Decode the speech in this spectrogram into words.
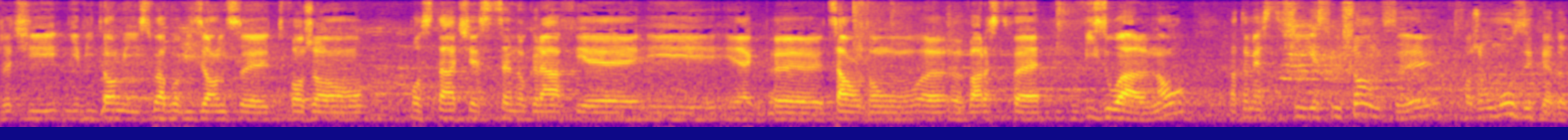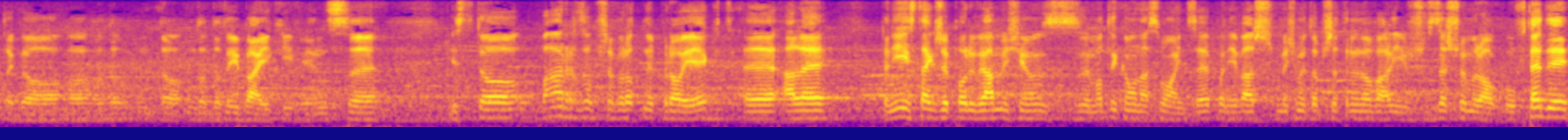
że ci niewidomi i słabowidzący tworzą postacie, scenografię i jakby całą tą e, warstwę wizualną, natomiast ci niesłyszący tworzą muzykę do, tego, do, do, do, tej bajki, więc e, jest to bardzo przewrotny projekt, e, ale to nie jest tak, że porywamy się z motyką na słońce, ponieważ myśmy to przetrenowali już w zeszłym roku. Wtedy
